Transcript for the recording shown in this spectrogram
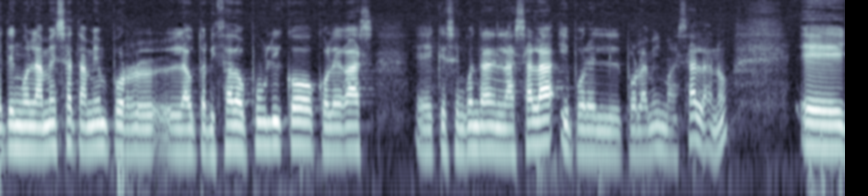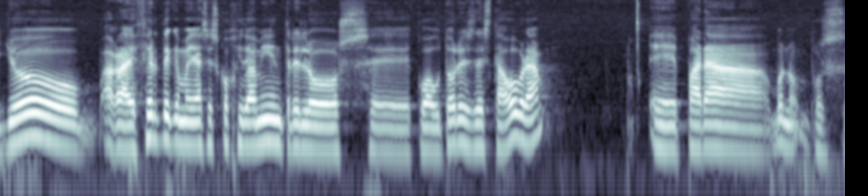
que tengo en la mesa, también por el autorizado público, colegas eh, que se encuentran en la sala y por, el, por la misma sala, ¿no? yo agradecerte que me hayas escogido a mí entre los coautores de esta obra para, bueno, pues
